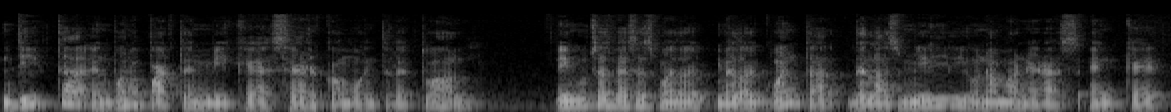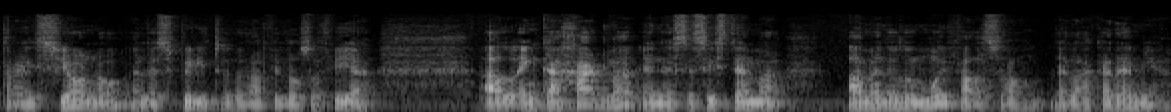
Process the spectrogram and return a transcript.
dicta en buena parte mi quehacer como intelectual. Y muchas veces me doy, me doy, cuenta de las mil y una maneras en que traiciono el espíritu de la filosofía al encajarla en este sistema a menudo muy falso de la academia.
